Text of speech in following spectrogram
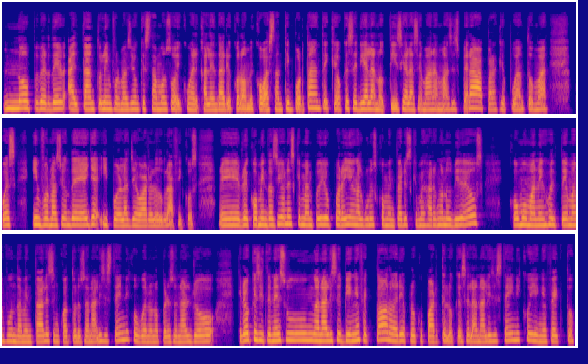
no perder al tanto la información que estamos hoy con el calendario económico bastante importante. Creo que sería la noticia la semana más esperada para que puedan tomar pues información de ella y poderla llevar a los gráficos. Eh, recomendaciones que me han pedido por ahí en algunos comentarios que me dejaron en los videos cómo manejo el tema fundamentales en cuanto a los análisis técnicos. Bueno, en lo personal, yo creo que si tienes un análisis bien efectuado, no debería preocuparte lo que es el análisis técnico y en efecto,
